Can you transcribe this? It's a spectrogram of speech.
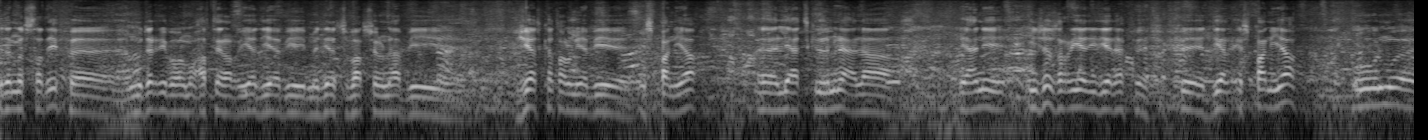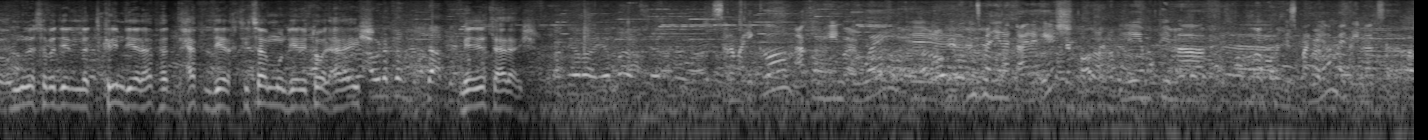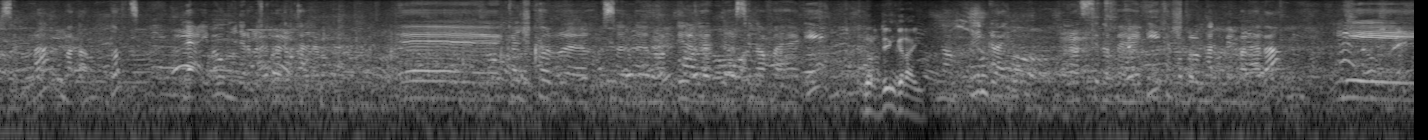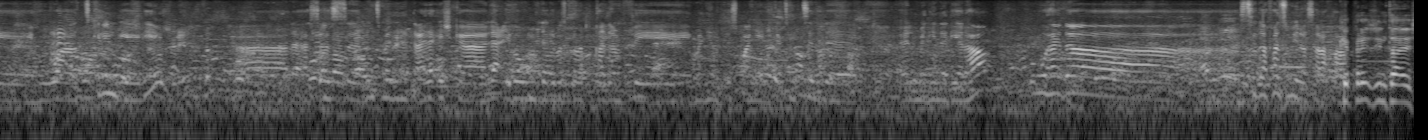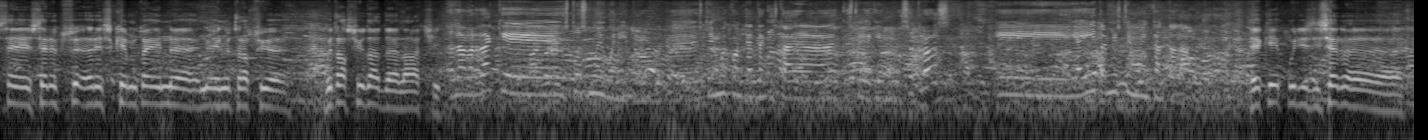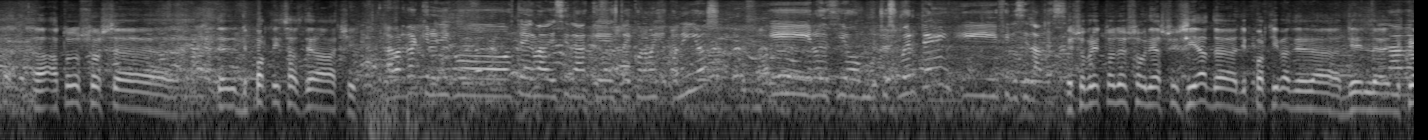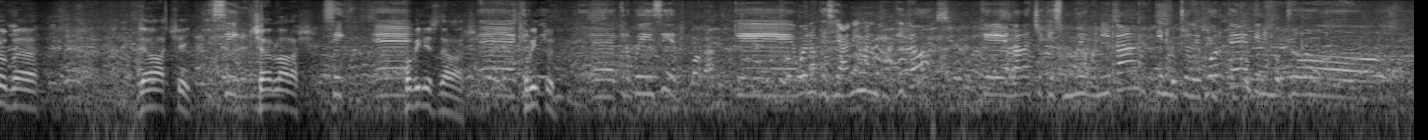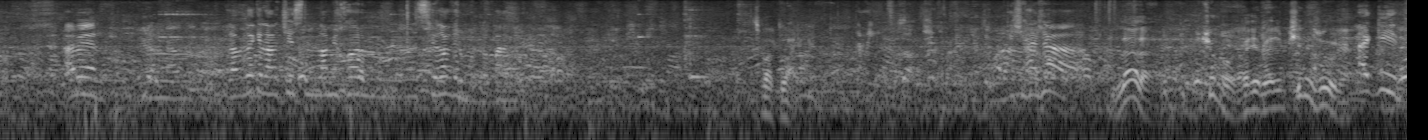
إذا نستضيف المدربة والمؤطرة الرياضية بمدينة برشلونة بجهة كاتالونيا بإسبانيا آه، اللي تكلمنا على يعني إنجاز الرياضي ديالها في, ديال إسبانيا والمناسبة ديال التكريم ديالها في هذا الحفل ديال اختتام موندياليتو العرائش مدينة العرائش. السلام عليكم. معكم الواي آه، بنت مدينة عرائش اللي مقيمة في إسبانيا مدينة برشلونة مطار الضبط لاعبة ومدربة كرة القدم آه، كنشكر الأستاذ نور الدين على هذه. نور الدين قراين نور الدين قرايب على الاستضافة هذه كنشكرهم هذا المنبر هذا اللي هو التكريم ديالي. على أساس بنت مدينه عرائش كلاعبه ومدربة كرة القدم في مدينة إسبانيا اللي كتمثل المدينة ديالها. وهذا استضافه زوينه صراحه ¿Qué presenta ese, ese esquema en, en nuestra, ciudad, nuestra ciudad de Larachi? La verdad que esto es muy bonito. Eh, Estoy muy contenta que, está, que estoy aquí con vosotros y ahí también estoy muy encantada. ¿Y qué puedes decir eh, a todos los eh, de- deportistas de Larachi? La verdad que lo digo, estoy agradecida que estoy con, con ellos y lo deseo mucha suerte y felicidades. Y sobre todo sobre la sociedad eh, deportiva del, del, del club eh, de Larachi, Sí, Larachi, sí. eh, jóvenes de Larachi, eh, que juventud. eh, que lo puede decir que bueno que se animan un poquito que la Chica es muy bonita tiene mucho deporte tiene mucho ver la verdad que la es la mejor ciudad del mundo para mí. تبارك الله عليك. شي حاجة لا لا شوفوا هي ما عجبتش نزول أكيد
